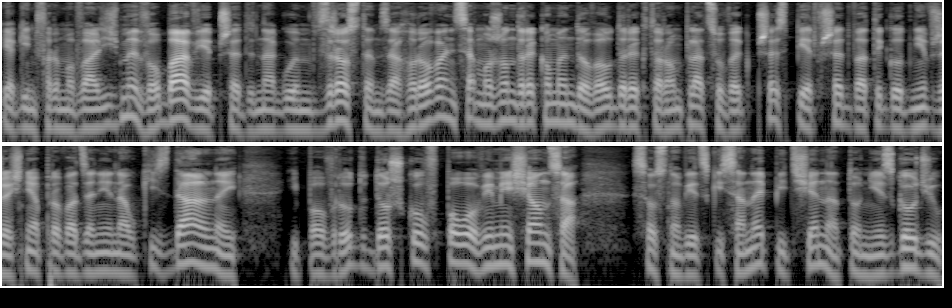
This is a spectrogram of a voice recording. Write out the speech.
Jak informowaliśmy, w obawie przed nagłym wzrostem zachorowań samorząd rekomendował dyrektorom placówek przez pierwsze dwa tygodnie września prowadzenie nauki zdalnej i powrót do szkół w połowie miesiąca. Sosnowiecki Sanepid się na to nie zgodził.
